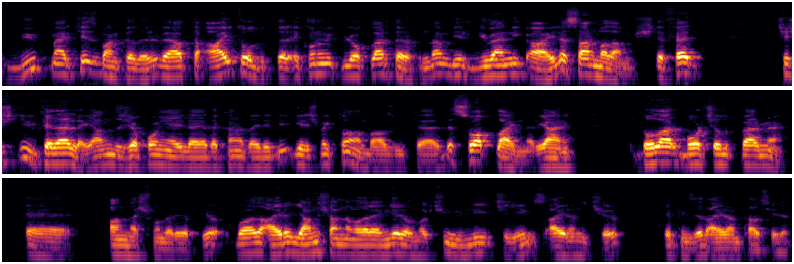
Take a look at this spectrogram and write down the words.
büyük merkez bankaları veyahut da ait oldukları ekonomik bloklar tarafından bir güvenlik ağıyla sarmalanmış. İşte Fed çeşitli ülkelerle yalnız Japonya ile ya da Kanada ile değil gelişmekte olan bazı ülkelerde swap line'lar yani dolar borç alıp verme e, anlaşmaları yapıyor. Bu arada ayrı yanlış anlamalara engel olmak için milli içeceğimiz ayran içiyorum. Hepinize de ayran tavsiye ederim.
